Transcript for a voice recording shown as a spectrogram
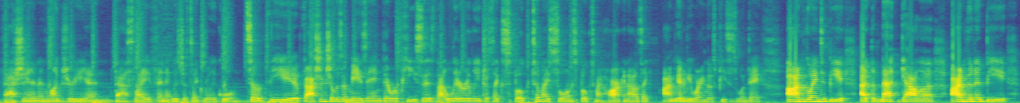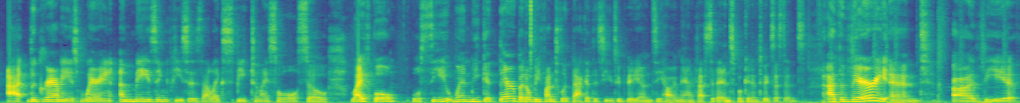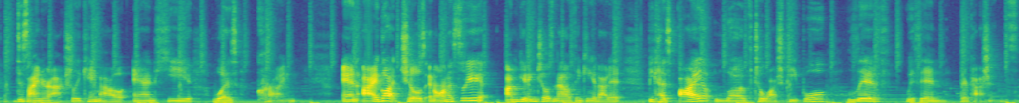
fashion and luxury and fast life and it was just like really cool. So the fashion show was amazing. There were pieces that literally just like spoke to my soul and spoke to my heart and I was like I'm to be wearing those pieces one day. I'm going to be at the Met Gala. I'm going to be at the Grammys wearing amazing pieces that like speak to my soul. So life goal We'll see when we get there, but it'll be fun to look back at this YouTube video and see how I manifested it and spoke it into existence. At the very end, uh, the designer actually came out and he was crying. And I got chills, and honestly, I'm getting chills now thinking about it because I love to watch people live within their passions.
